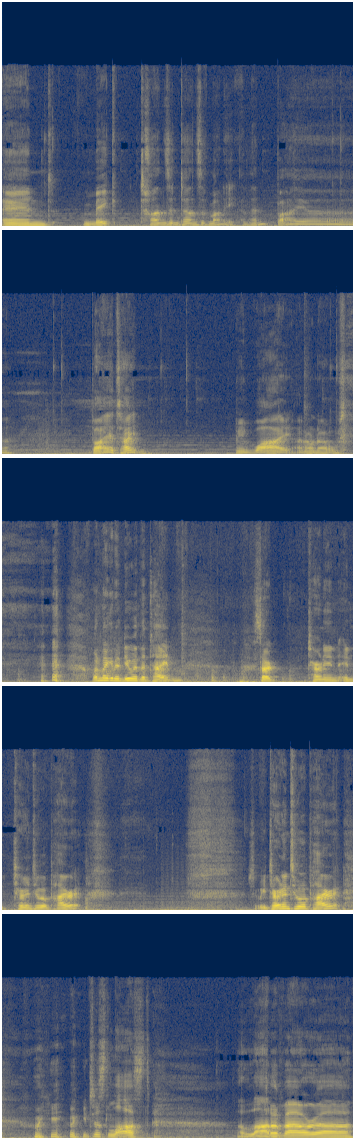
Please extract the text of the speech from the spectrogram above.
And make tons and tons of money, and then buy a buy a Titan. I mean, why? I don't know. what am I going to do with the Titan? Start turning in, turn into a pirate? Should we turn into a pirate? We, we just lost a lot of our. Uh...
